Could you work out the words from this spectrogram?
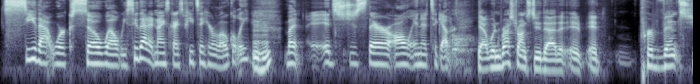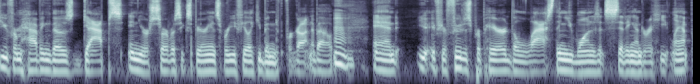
see that work so well. We see that at Nice Guys Pizza here locally, mm-hmm. but it's just they're all in it together. Yeah, when restaurants do that, it, it it prevents you from having those gaps in your service experience where you feel like you've been forgotten about. And you, if your food is prepared, the last thing you want is it sitting under a heat lamp.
